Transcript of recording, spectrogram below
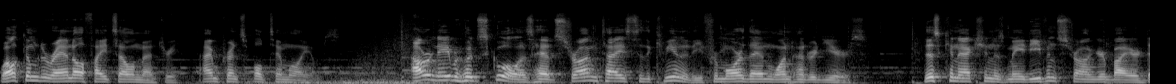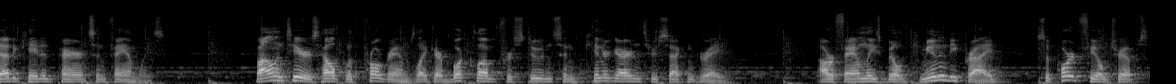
Welcome to Randolph Heights Elementary. I'm Principal Tim Williams. Our neighborhood school has had strong ties to the community for more than 100 years. This connection is made even stronger by our dedicated parents and families. Volunteers help with programs like our book club for students in kindergarten through second grade. Our families build community pride, support field trips,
